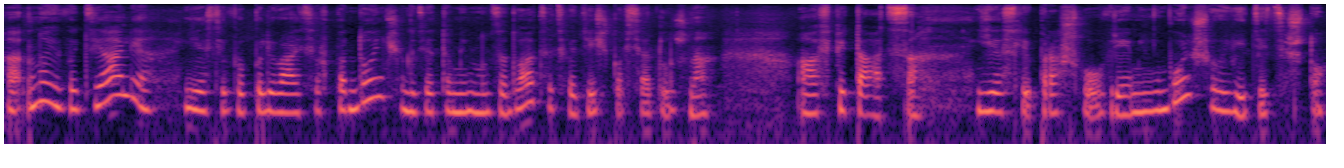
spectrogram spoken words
А, ну и в идеале, если вы поливаете в поддончик, где-то минут за 20 водичка вся должна а, впитаться. Если прошло времени больше, вы видите, что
